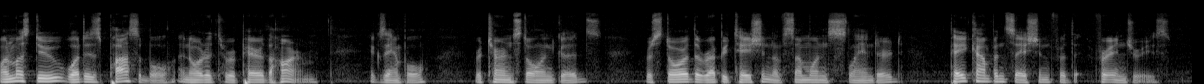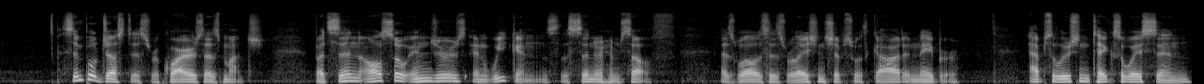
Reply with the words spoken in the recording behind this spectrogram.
one must do what is possible in order to repair the harm. Example, return stolen goods, restore the reputation of someone slandered, pay compensation for, the, for injuries. Simple justice requires as much, but sin also injures and weakens the sinner himself, as well as his relationships with God and neighbor. Absolution takes away sin,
